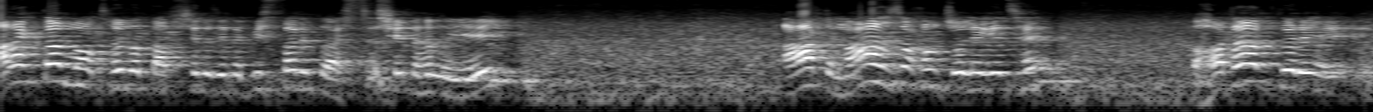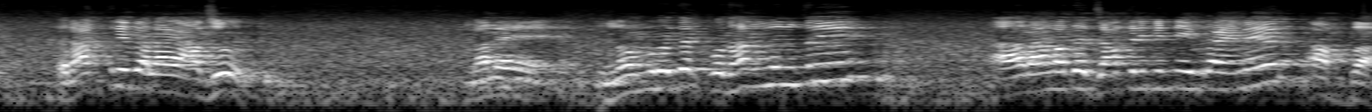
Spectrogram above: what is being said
আর একটা মত হলো তাপসিলে যেটা বিস্তারিত আসছে, সেটা হলো এই, আট মাস যখন চলে গেছে, হঠাৎ করে রাত্রিবেলায় আজর মানে নমরুদের প্রধানমন্ত্রী আর আমাদের জাতির ইব্রাহিমের আব্বা।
